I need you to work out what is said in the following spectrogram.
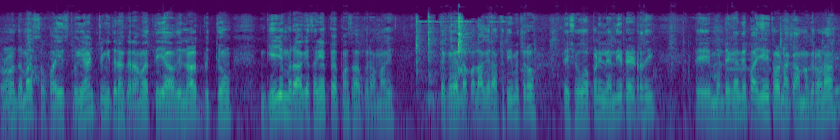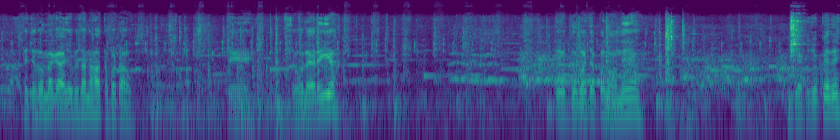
ਉਹਨਾਂ ਨੂੰ ਦਮਾ ਸਫ਼ਾਈ ਸਫ਼ਾਈ, ਐਨ ਚੰਗੀ ਤਰ੍ਹਾਂ ਕਰਾਵਾਂ ਤੇਜ਼ਾਬ ਦੇ ਨਾਲ ਵਿੱਚੋਂ ਗੇਜ ਮਰਾ ਕੇ ਸਾਰੀਆਂ ਪਾਈਪਾਂ ਸਾਫ਼ ਕਰਾਵਾਂਗੇ। ਤੇ ਗਰੈਲਾ ਪਾ ਕੇ ਰੱਖਤੀ ਮਿੱਤਰੋ, ਤੇ ਸ਼ੋਅ ਆਪਣੀ ਲੈਂਦੀ ਹੈ ਟਰੈਕਟਰ ਦੀ। ਤੇ ਮੁੰਡੇ ਕਹਿੰਦੇ ਭਾਜੀ ਅਸੀਂ ਤੁਹਾਡੇ ਨਾਲ ਕੰਮ ਕਰਾਉਣਾ। ਤੇ ਚਲੋ ਮੈਂ ਕਿਹਾ, ਆ ਜਾਓ, ਫਿਰ ਸਾਨੂੰ ਹੱਥ ਬਟਾਓ ਤੇ ਸ਼ੋਅ ਲੈ ਰਹੀ ਆ। ਤੇ ਤੋਂ ਬਾਅਦ 'ਚ ਆਪਾਂ ਲਾਉਂਦੇ ਆ ਜੱਕ ਜੁਕੇ ਦੇ।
